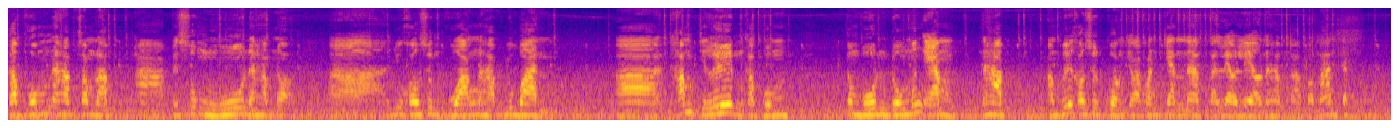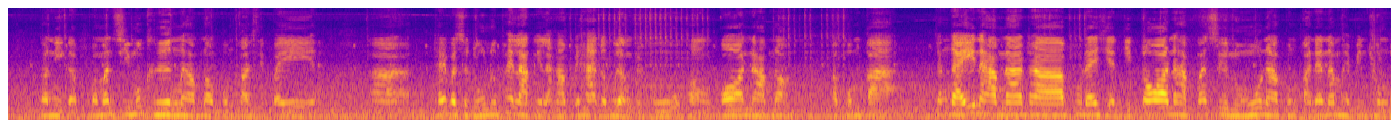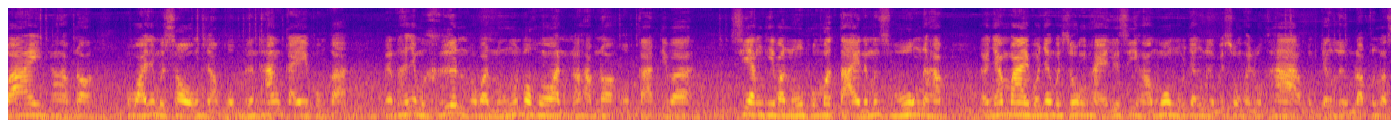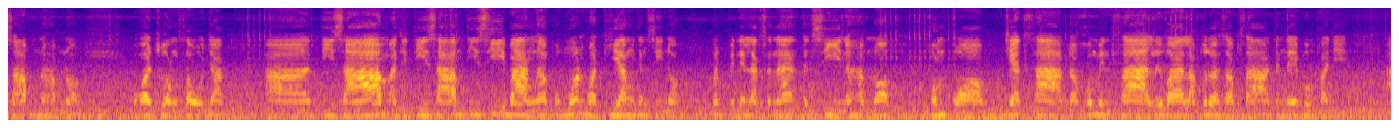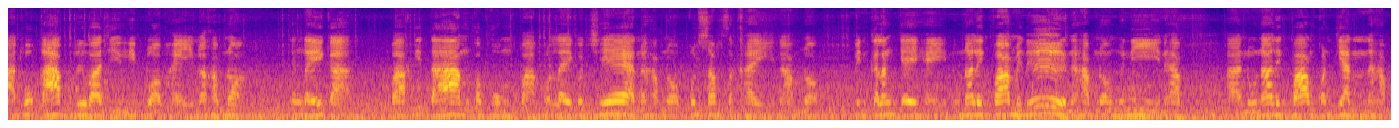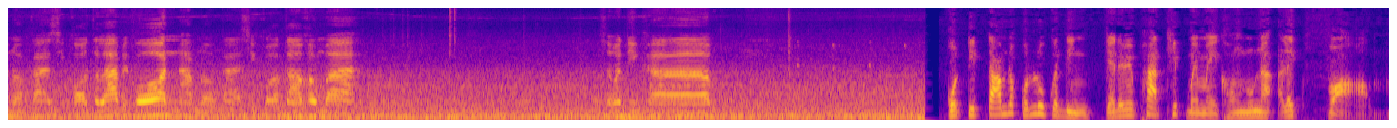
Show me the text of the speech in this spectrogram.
ครับผมนะครับสำหรับอ่าไปส่งหนูนะครับเนาะอ่าอยู่เขาส่วนกวางนะครับอยู่บ้านอ่าทำเจริญครับผม ตำบลดงเมืองแอมนะครับอำเภอเขาส่วนกวางจังหวัดขอนแก่นนะครับกันแล้วๆนะครับก็ประมาณจะตอนนี้ก็ประมาณสี่โมงครึ่งนะครับเนาะผมก็สิไปอ่าไทยวัสดุหรือไพรัดนี่แหละครับ ไปหากระเบื้องไปปูห้องก้อนนะครับเนาะครับผมกะจังไดนะครับนะถ้าผู้ใดเสียติดต่อนะครับมาซื้อหนูนะครับ ผมก็แนะนำให้เป็นช่วงบ่ายนะครับเนาะเพราะว่ายังมือสองจากผมเดินทางไกลผมก็เดินทางยังมือคืนเพราะว่าหนูมันบ่ฮอนนะครับเนาะโอกาสที่ว่าเสี่ยงที่ว่าหนูผมมาตายเนี่ยมันสูงนะครับ แล้วย้ำบ่ายผมยังไปส่งให้หรือสี่หาโมงผมยังลืมไปส่งให้ลูกค้า ผมยังลืมรับโทรศัพท์นะครับเนาะเพราะว่าช่วงเช้าจากอ่าตีสามอาจจะตีสามตีสี่บ้างนะผมนอนหอดเที่ยงจังสี่เนาะมันเป็นในลักษณะจังสี่นะครับเนาะผมตอบแชทซาตอคอมเมนต์ซาหรือว่ารับโทรศัพท์ซาจังไดผมก็สิอ่าโทรกลับหรือว่าสิรีบตอบให้นะครับเนาะจังไดก็ ฝากติดตามกับผมฝากกดไลค์กดแชร์นะครับเนาะกดซับสไครต์นะครับเนาะเป็นกำลังใจให้หนูนาเล็กฟาร์มเด้อนะครับเนาะมื้อนี้นะครับอ่าหนูนาเล็กฟาร์มขอนแก่นนะครับเนาะก็สิขอตลาไปก่อนนะครับเนาะก็สิขอกล่าวเข้ามา สวัสดีครับ กดติดตามแล้วกดรูปกระดิ่ง จะได้ไม่พลาดทริปใหม่ๆของนุนะอเล็กฟาร์ม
